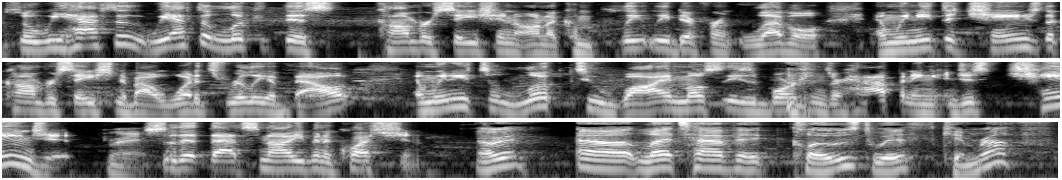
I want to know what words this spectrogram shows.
So we have to we have to look at this conversation on a completely different level and we need to change the conversation about what it's really about and we need to look to why most of these abortions are happening and just change it right. so that that's not even a question. Okay. Uh, let's have it closed with Kim Ruff.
